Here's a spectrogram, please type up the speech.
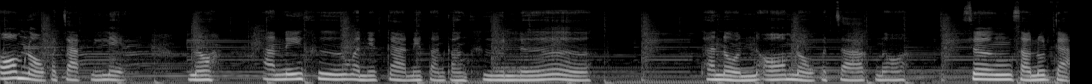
อ้อมหนองประจักษ์นี่แหละเนาะอันนี้คือบรรยากาศในตอนกลางคืนเลยถนนอ้อมหนองประจักษ์เนาะ ซึ่งสาวนุชกะ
